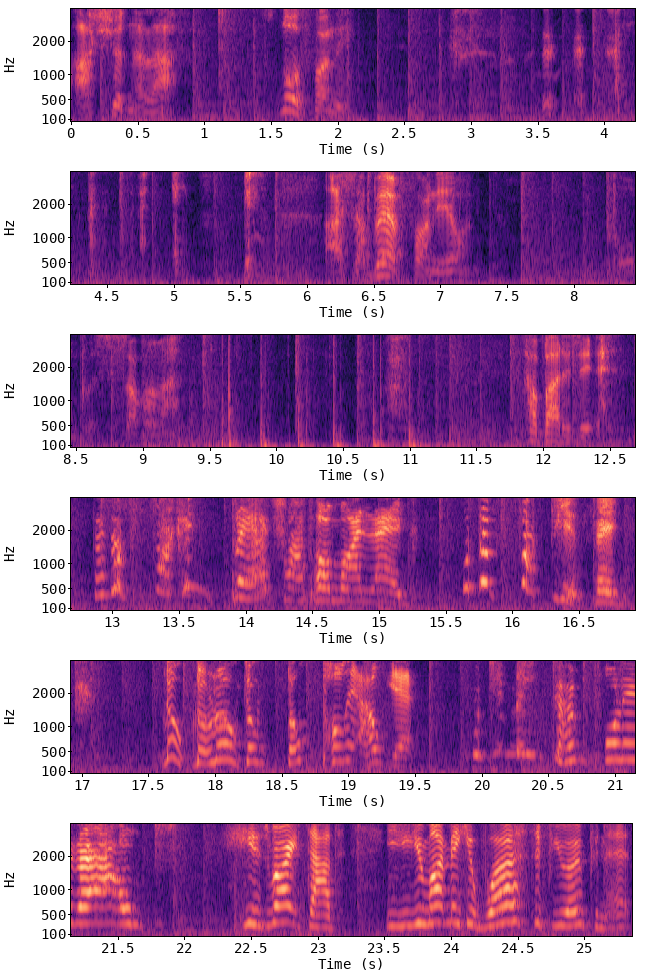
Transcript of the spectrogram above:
I shouldn't have laughed. It's no funny. That's a bit funny, on. Pompous southerner. How bad is it? There's a fucking bear trap on my leg. What the fuck do you think? No, no, no, don't don't pull it out yet. What do you mean? Don't pull it out. He's right, Dad. You, might make it worse if you open it.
